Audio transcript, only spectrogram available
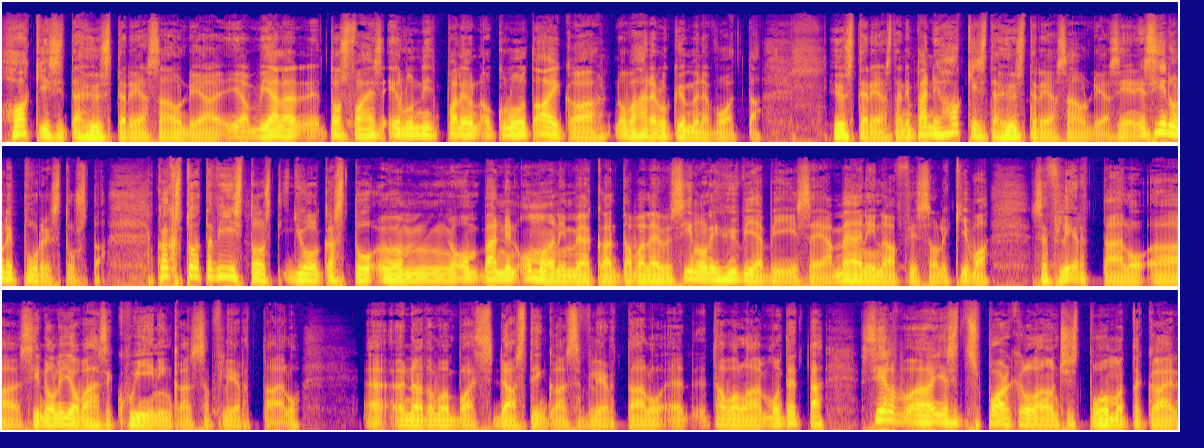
haki sitä hysteria-soundia, ja vielä tuossa vaiheessa ei ollut niin paljon kulunut aikaa, no vähän reilu kymmenen vuotta hysteriasta, niin bändi haki sitä hysteria-soundia siihen, ja siinä oli puristusta. 2015 julkaistu um, bändin omaa nimeä kantava levy, siinä oli hyviä biisejä, Man Enoughissa oli kiva se flirttailu, uh, siinä oli jo vähän se Queenin kanssa flirttailu, uh, Another One Bites Dustin kanssa flirttailu tavallaan, mutta että siellä, uh, ja sitten Sparkle Loungeista puhumattakaan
